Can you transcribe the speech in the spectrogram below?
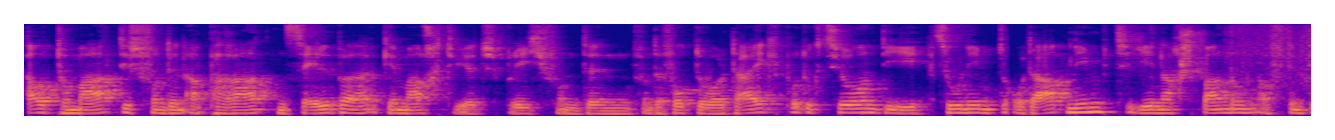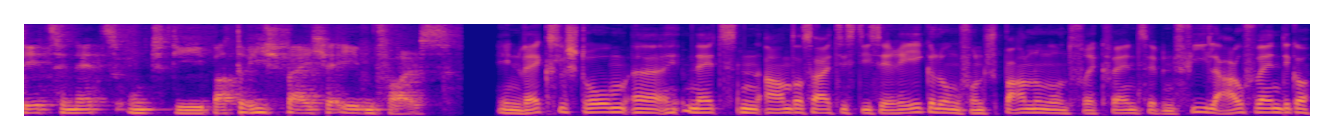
automatisch von den Apparaten selber gemacht wird, sprich von, den, von der Photovoltaikproduktion, die zunimmt oder abnimmt, je nach Spannung auf dem DC-Netz und die Batteriespeicher ebenfalls in Wechselstromnetzen. Andererseits ist diese Regelung von Spannung und Frequenz eben viel aufwendiger.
